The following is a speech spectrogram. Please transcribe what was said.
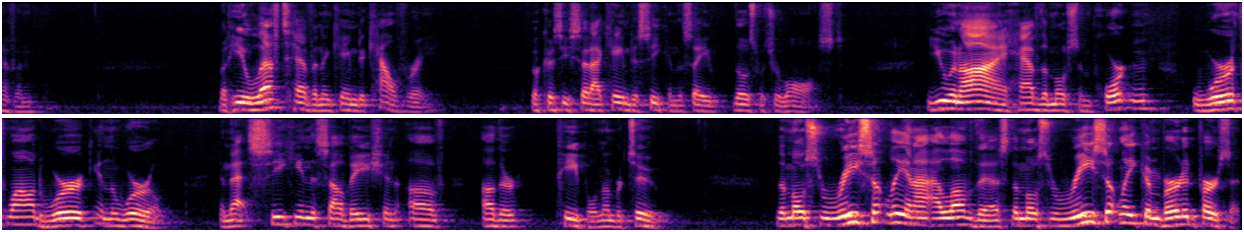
heaven. But he left heaven and came to Calvary because he said, I came to seek and to save those which are lost. You and I have the most important, worthwhile work in the world, and that's seeking the salvation of other people. Number two, the most recently, and I, I love this, the most recently converted person,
